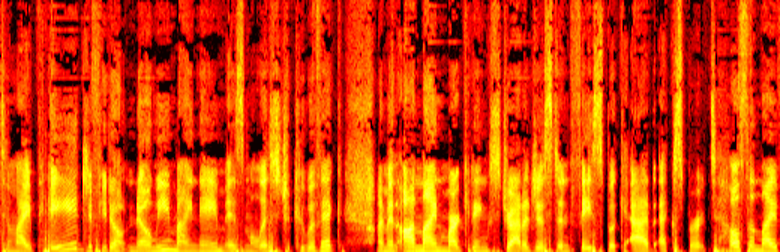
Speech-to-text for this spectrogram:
to my page. If you don't know me, my name is Melissa Jakubovic. I'm an online marketing strategist and Facebook ad expert to health and life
